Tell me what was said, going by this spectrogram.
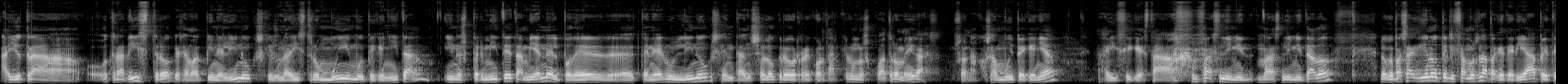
Hay otra, otra distro que se llama Pine Linux, que es una distro muy, muy pequeñita y nos permite también el poder eh, tener un Linux en tan solo, creo recordar que eran unos 4 megas. Es una cosa muy pequeña. ahí sí que está más, más limitado. Lo que pasa es que aquí no utilizamos la paquetería apt.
